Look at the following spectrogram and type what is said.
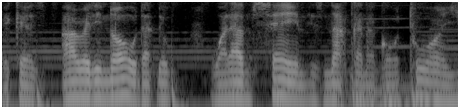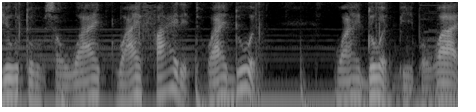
Because I already know that the what I'm saying is not gonna go through on YouTube. So why why fight it? Why do it? Why do it, people? Why?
